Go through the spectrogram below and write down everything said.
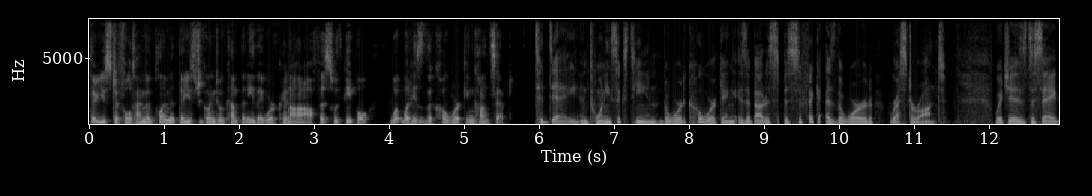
they're used to full-time employment they're used to going to a company they work in an office with people. What what is the co-working concept? Today, in 2016, the word co working is about as specific as the word restaurant which is to say,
